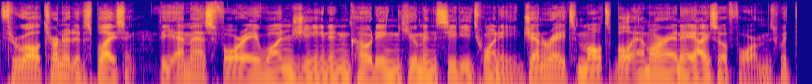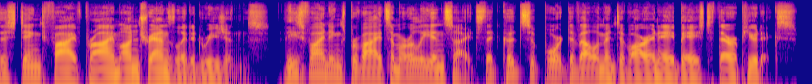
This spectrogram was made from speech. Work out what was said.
Through alternative splicing, the MS4A1 gene encoding human CD20 generates multiple mRNA isoforms with distinct 5' untranslated regions. These findings provide some early insights that could support development of RNA based therapeutics.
